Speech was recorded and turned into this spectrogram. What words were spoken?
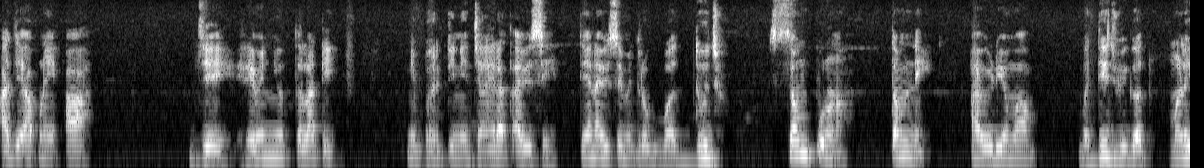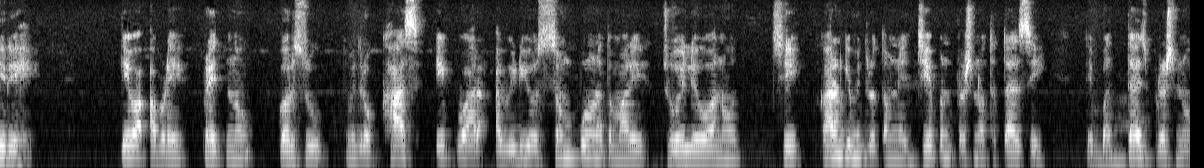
આજે આપણે આ જે રેવન્યુ તલાટીની ભરતીની જાહેરાત આવી છે, તેના વિશે મિત્રો બધું જ સંપૂર્ણ તમને આ વિડીયોમાં બધી જ વિગત મળી રહે તેવા આપણે પ્રયત્નો કરશું. તો મિત્રો, ખાસ એકવાર આ વીડિયો સંપૂર્ણ તમારે જોઈ લેવાનો છે. કારણ કે મિત્રો, તમને જે પણ પ્રશ્નો થતા હશે, તે બધા જ પ્રશ્નો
